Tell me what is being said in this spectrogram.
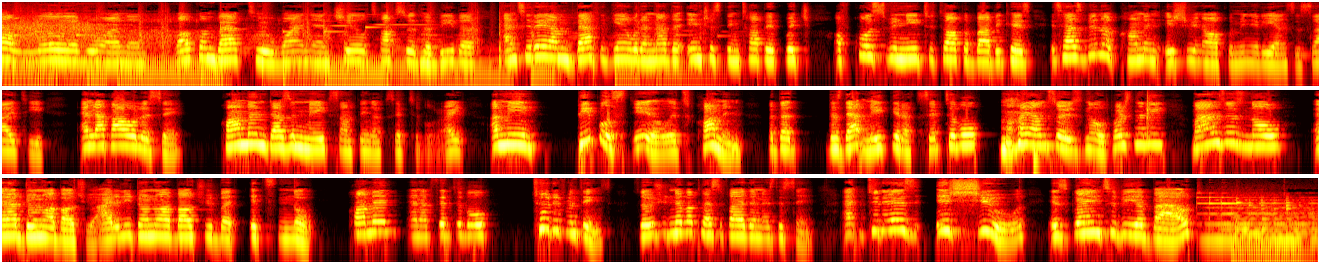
Hello, everyone, and welcome back to Wine and Chill Talks with Habiba. And today I'm back again with another interesting topic, which of course we need to talk about because it has been a common issue in our community and society. And like I always say, common doesn't make something acceptable, right? I mean, people steal, it's common, but that does that make it acceptable? My answer is no. Personally, my answer is no, and I don't know about you. I really don't know about you, but it's no. Common and acceptable, two different things. So you should never classify them as the same. And today's issue is going to be about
